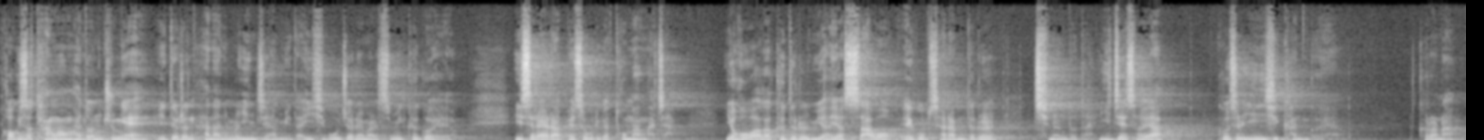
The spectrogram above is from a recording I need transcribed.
거기서 당황하던 중에 이들은 하나님을 인지합니다. 25절의 말씀이 그거예요. 이스라엘 앞에서 우리가 도망하자. 여호와가 그들을 위하여 싸워 애굽 사람들을 치는도다. 이제서야 그것을 인식한 거예요. 그러나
